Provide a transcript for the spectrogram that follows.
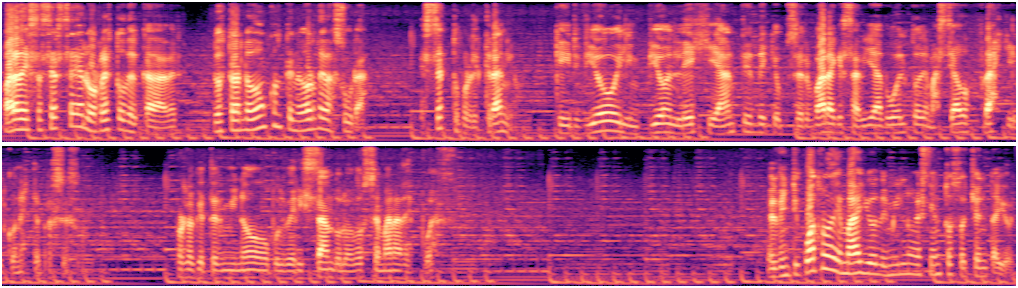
Para deshacerse de los restos del cadáver, los trasladó a un contenedor de basura, excepto por el cráneo, que hirvió y limpió en leje antes de que observara que se había vuelto demasiado frágil con este proceso, por lo que terminó pulverizándolo dos semanas después. El 24 de mayo de 1988,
